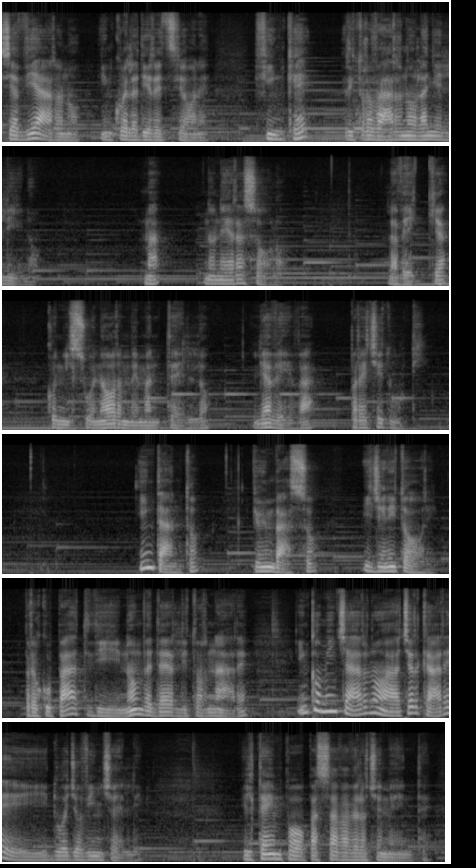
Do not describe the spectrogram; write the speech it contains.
Si avviarono in quella direzione finché ritrovarono l'agnellino. Ma non era solo. La vecchia, con il suo enorme mantello, li aveva preceduti. Intanto, più in basso, i genitori, preoccupati di non vederli tornare, incominciarono a cercare i due giovincelli. Il tempo passava velocemente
